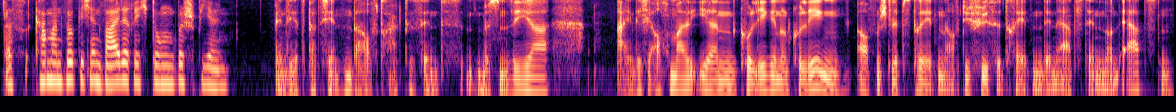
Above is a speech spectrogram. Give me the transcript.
Das kann man wirklich in beide Richtungen bespielen. Wenn Sie jetzt Patientenbeauftragte sind, müssen Sie ja eigentlich auch mal Ihren Kolleginnen und Kollegen auf den Schlips treten, auf die Füße treten, den Ärztinnen und Ärzten.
